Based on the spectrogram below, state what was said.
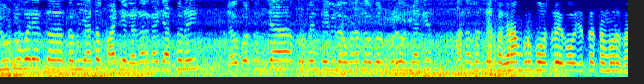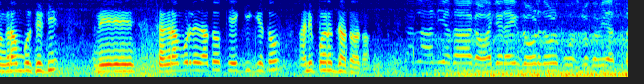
यूट्यूबवर एक कमी जास्त पाच एक हजार काही जास्त नाही. लवकर तुमच्या कृपेने देवी लवकरात लवकर पुरे होऊन जातील. आता सध्या संग्रामपूर पोहोचलो हे पाहू शकता समोर संग्रामपूर सिटी आणि संग्रामपूरला जातो केक गी घेतो आणि परत जातो आता. आणि आता गावाच्या डायरेक्ट जवळजवळ पोहोचलो कमी जास्त.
